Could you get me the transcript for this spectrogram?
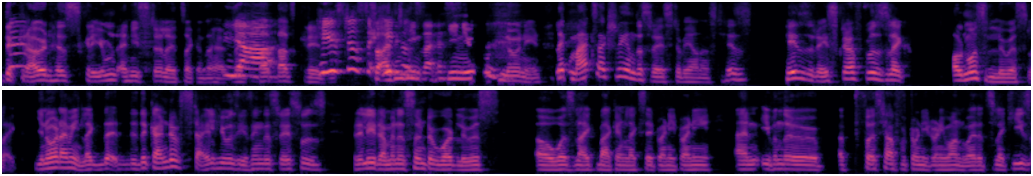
The crowd has screamed and he's still eight seconds ahead. Like, Yeah. that- that's crazy. He's just So he I think he, this. he knew no need. Like Max actually in this race, to be honest, his his racecraft was like almost Lewis like. You know what I mean? Like the, the the kind of style he was using this race was really reminiscent of what Lewis uh, was like back in like say 2020 and even the uh, first half of 2021 where it's like he's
